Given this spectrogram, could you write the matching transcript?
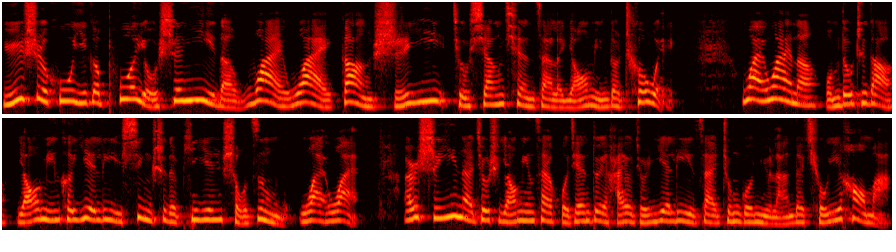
于是乎，一个颇有深意的 “YY 杠十一”就镶嵌在了姚明的车尾。Y Y 呢？我们都知道，姚明和叶丽姓氏的拼音首字母 Y Y，而十一呢，就是姚明在火箭队，还有就是叶丽在中国女篮的球衣号码。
